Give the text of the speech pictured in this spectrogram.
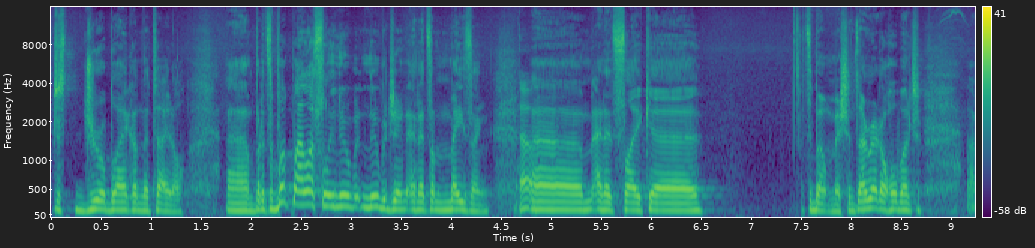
just drew a blank on the title, um, but it's a book by Lesslie Newb- Newbigin, and it's amazing. Oh. Um, and it's like uh, it's about missions. I read a whole bunch of uh,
